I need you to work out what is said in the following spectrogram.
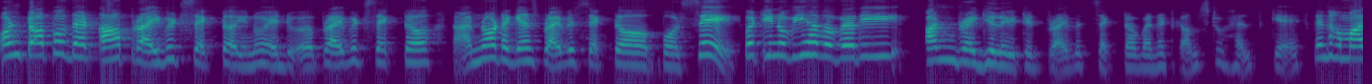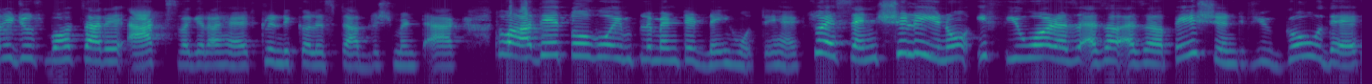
On top of that, our private sector, you know, ed- uh, private sector. I'm not against private sector per se, but you know, we have a very unregulated private sector when it comes to healthcare. Then हमारी जो बहुत सारे acts वगैरह है, clinical establishment act, तो आधे तो वो implemented नहीं होते हैं. So essentially, you know, if you are as a, as a as a patient, if you go there,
